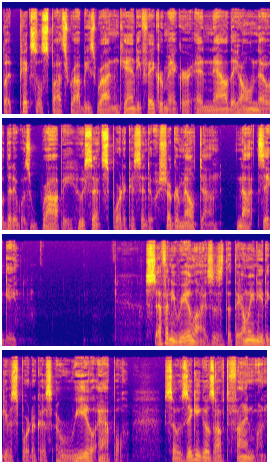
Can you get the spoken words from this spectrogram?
But Pixel spots Robbie's rotten candy faker maker, and now they all know that it was Robbie who sent Sportacus into a sugar meltdown, not Ziggy. Stephanie realizes that they only need to give Sportacus a real apple, so Ziggy goes off to find one.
